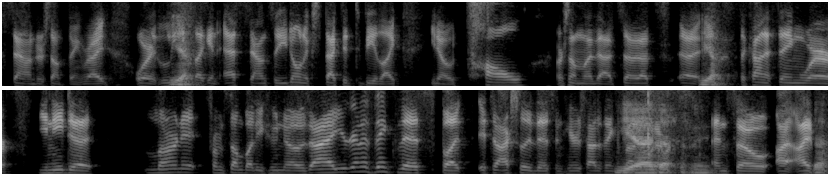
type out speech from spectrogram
sound or something, right? Or at least Yeah. like an S sound. So you don't expect it to be like, you know, tall or something like that. So that's uh, Yeah. it's the kind of thing where you need to learn it from somebody who knows, ah, you're gonna think this, but it's actually this, and here's how to think about yeah it. definitely And so I I,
